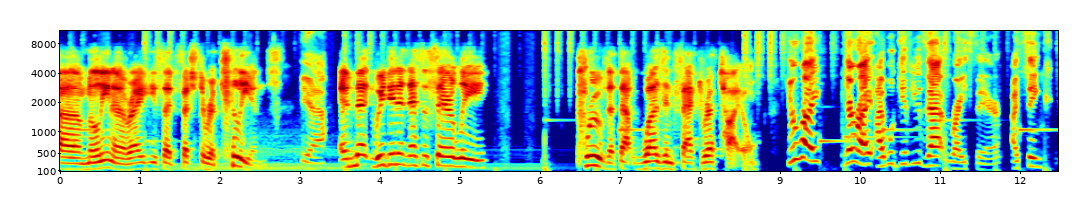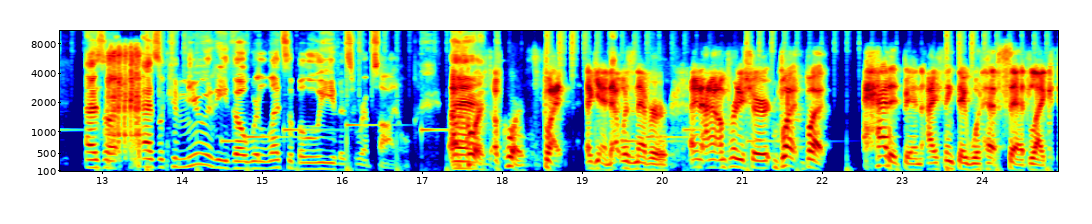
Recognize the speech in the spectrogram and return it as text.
uh, Mileena, right? He said, "Fetch the reptilians." Yeah. And that we didn't necessarily prove that that was in fact reptile. You're right. You're right. I will give you that right there. I think as a as a community though, we're led to believe it's reptile. Of and... course, of course. But again, that was never and I'm pretty sure but but had it been, I think they would have said like,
